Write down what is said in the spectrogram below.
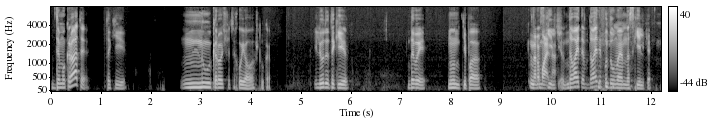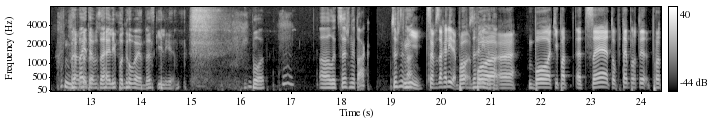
демократи такі. Ну, коротше, це хуйова штука. І люди такі. Диви. Ну, типа, Нормально. наскільки. Давайте, давайте подумаємо, наскільки. Давайте взагалі подумаємо, наскільки. От. Але це ж не так. Це ж не так. Ні, це взагалі. Бо, Взагалі бо, не так. е, бо типа, це то, те, про, те, про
